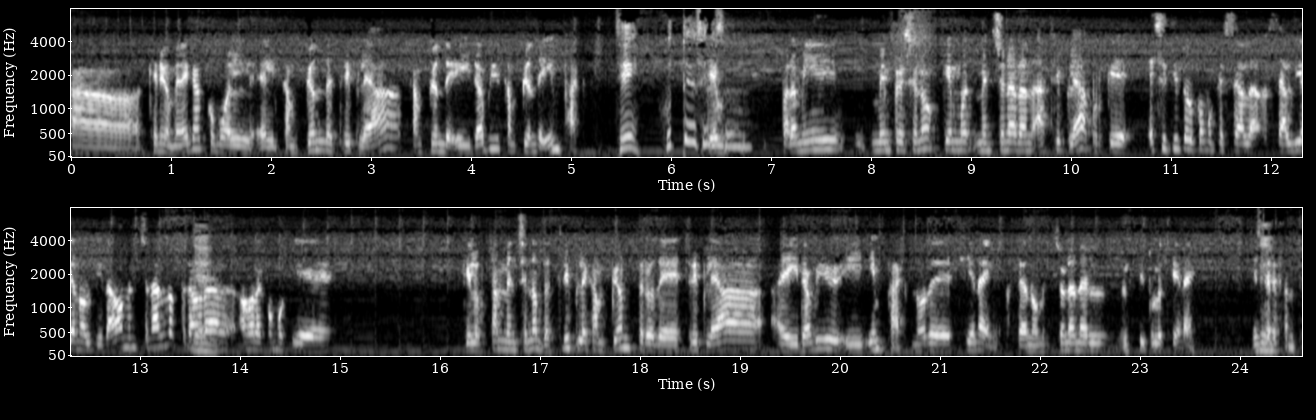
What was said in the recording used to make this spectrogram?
a, Kenny Omega como el, el campeón de AAA, campeón de AEW, campeón de Impact? Sí, justo eso para mí me impresionó que mencionaran a AAA, porque ese título como que se, se habían olvidado mencionarlo, pero ahora, ahora como que que lo están mencionando, es triple campeón, pero de AAA, AEW y Impact, no de TNA. O sea, no mencionan el, título de TNA. interesante.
